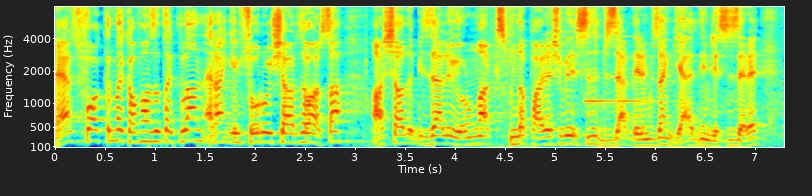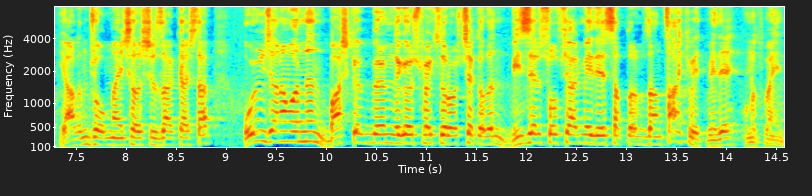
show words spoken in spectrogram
Eğer SUFO hakkında kafanıza takılan herhangi bir soru işareti varsa aşağıda bizlerle yorumlar kısmında paylaşabilirsiniz. Bizler de elimizden geldiğince sizlere yardımcı olmaya çalışırız arkadaşlar. Oyun canavarının başka bir bölümde görüşmek üzere. Hoşçakalın. Bizleri sosyal medya hesaplarımızdan takip etmeyi de unutmayın.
